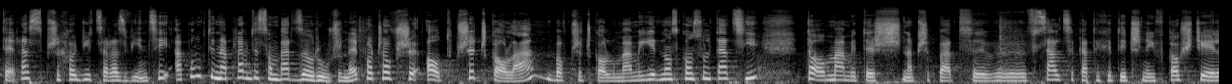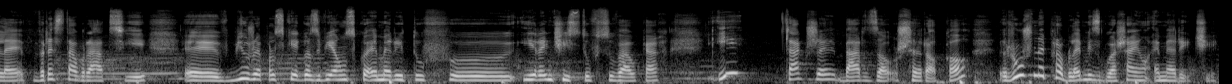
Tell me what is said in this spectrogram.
teraz przychodzi coraz więcej, a punkty naprawdę są bardzo różne, począwszy od przedszkola, bo w przedszkolu mamy jedną z konsultacji, to mamy też na przykład w- w salce katechetycznej, w kościele, w restauracji, e, w biurze Polskiego Związku Emerytów e, i Rencistów w Suwałkach i także bardzo szeroko. Różne problemy zgłaszają emeryci.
